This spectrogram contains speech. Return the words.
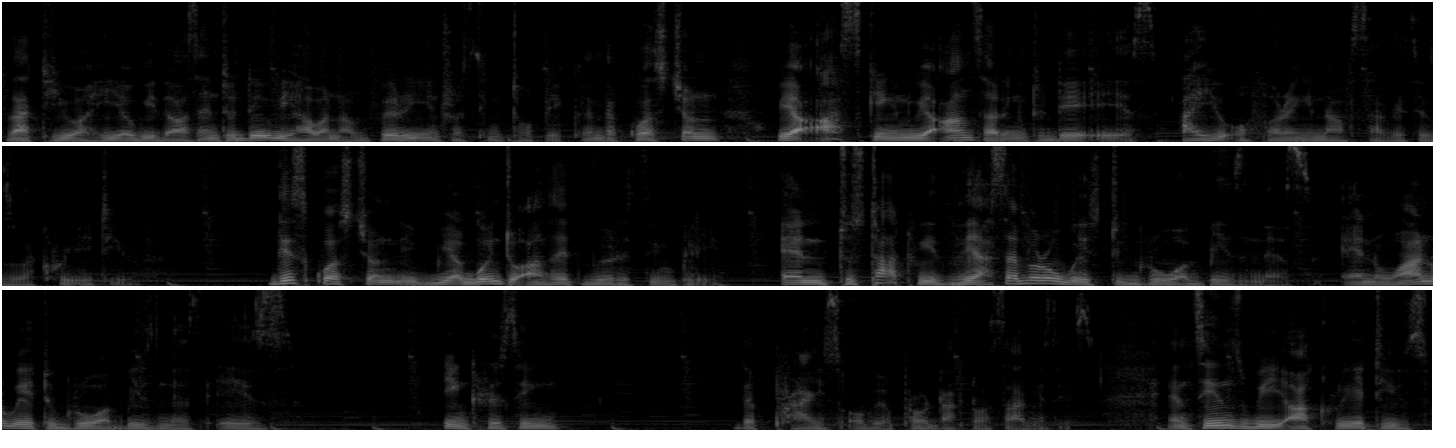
that you are here with us. And today we have a very interesting topic. And the question we are asking, and we are answering today is Are you offering enough services as a creative? This question, we are going to answer it very simply. And to start with, there are several ways to grow a business. And one way to grow a business is increasing the price of your product or services. And since we are creatives,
